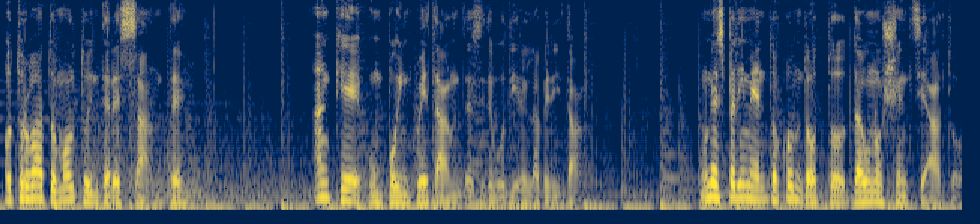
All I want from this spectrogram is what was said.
Ho trovato molto interessante, anche un po' inquietante se devo dire la verità, un esperimento condotto da uno scienziato,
